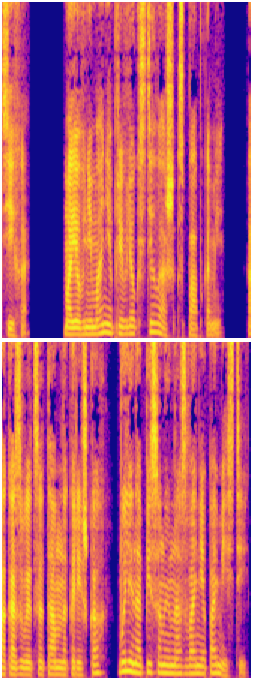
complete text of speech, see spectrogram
тихо. Мое внимание привлек стеллаж с папками. Оказывается, там на корешках были написаны названия поместий.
